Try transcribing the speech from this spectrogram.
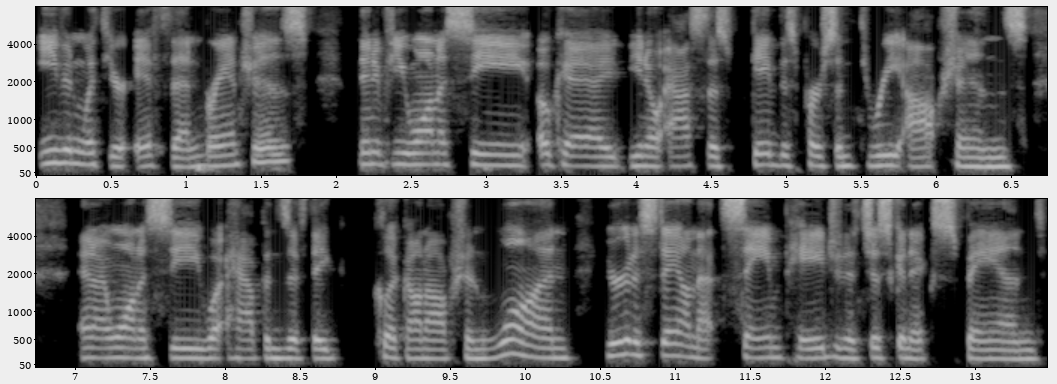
even with your if then branches then if you want to see okay i you know asked this gave this person three options and i want to see what happens if they click on option one you're going to stay on that same page and it's just going to expand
